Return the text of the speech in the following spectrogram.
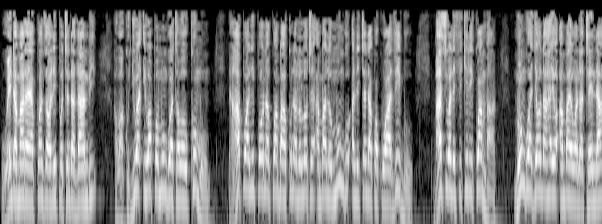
Huenda mara ya kwanza walipotenda dhambi hawakujua iwapo mungu atawahukumu na hapo walipoona kwamba hakuna lolote ambalo mungu alitenda kwa kuwaadhibu basi walifikiri kwamba mungu hajaona hayo ambayo wanatenda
